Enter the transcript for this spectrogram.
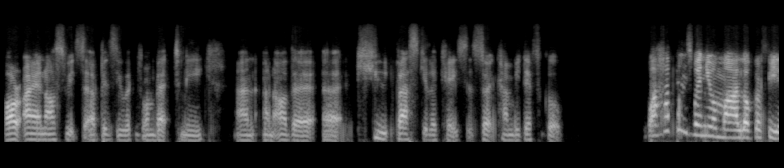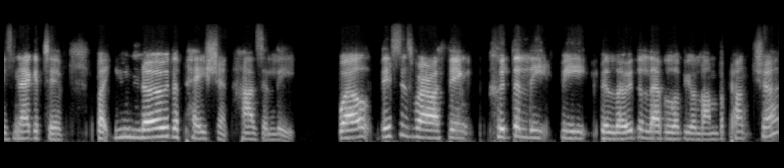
our INR suites are busy with thrombectomy and, and other uh, acute vascular cases, so it can be difficult. What happens when your myelography is negative, but you know the patient has a leak? Well, this is where I think, could the leak be below the level of your lumbar puncture?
